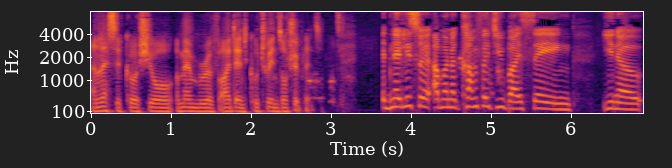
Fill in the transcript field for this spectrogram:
unless of course you're a member of identical twins or triplets. Nelly, so I'm going to comfort you by saying you know,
